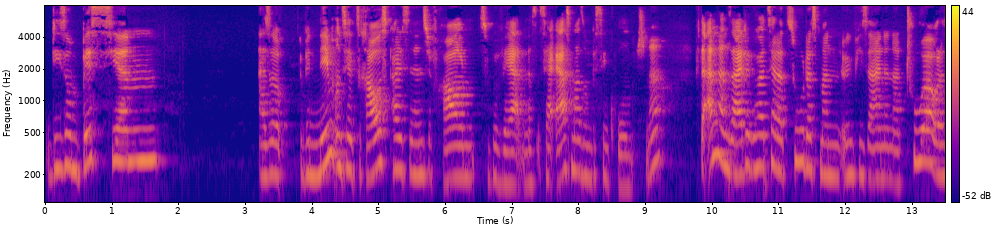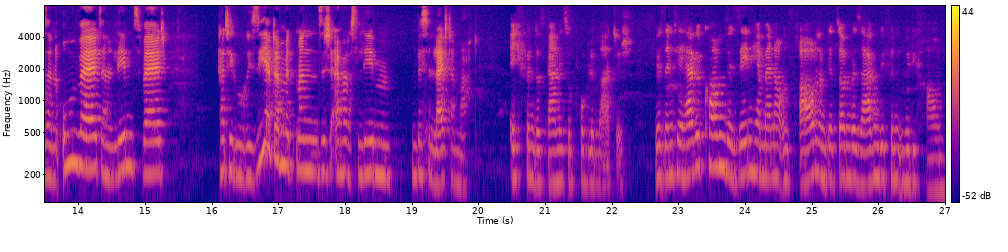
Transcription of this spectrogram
die so ein bisschen, also wir nehmen uns jetzt raus, palästinensische Frauen zu bewerten. Das ist ja erstmal so ein bisschen komisch, ne? Auf der anderen Seite gehört es ja dazu, dass man irgendwie seine Natur oder seine Umwelt, seine Lebenswelt kategorisiert, damit man sich einfach das Leben ein bisschen leichter macht. Ich finde das gar nicht so problematisch. Wir sind hierher gekommen, wir sehen hier Männer und Frauen und jetzt sollen wir sagen, wie finden wir die Frauen.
